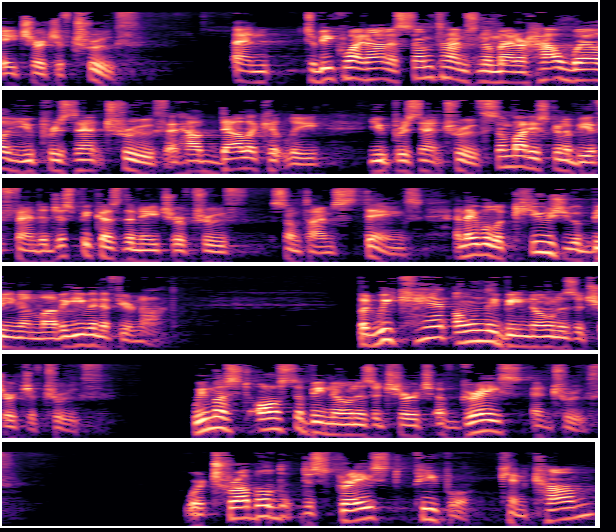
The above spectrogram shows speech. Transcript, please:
a church of truth. And to be quite honest, sometimes no matter how well you present truth and how delicately you present truth, somebody's going to be offended just because the nature of truth sometimes stings. And they will accuse you of being unloving, even if you're not. But we can't only be known as a church of truth, we must also be known as a church of grace and truth, where troubled, disgraced people can come.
